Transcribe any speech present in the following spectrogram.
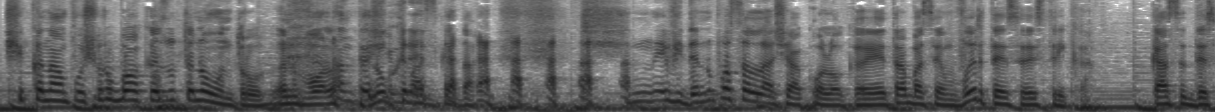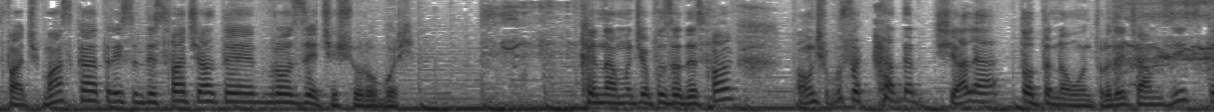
Și când am pus șurubul, a căzut înăuntru, în volantă Nu și în cred. mască, da. și, evident, nu poți să-l lași acolo, că e treaba se învârte, se strică. Ca să desfaci masca, trebuie să desfaci alte vreo 10 șuruburi. Când am început să desfac, au început să cadă și alea tot înăuntru. Deci am zis că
